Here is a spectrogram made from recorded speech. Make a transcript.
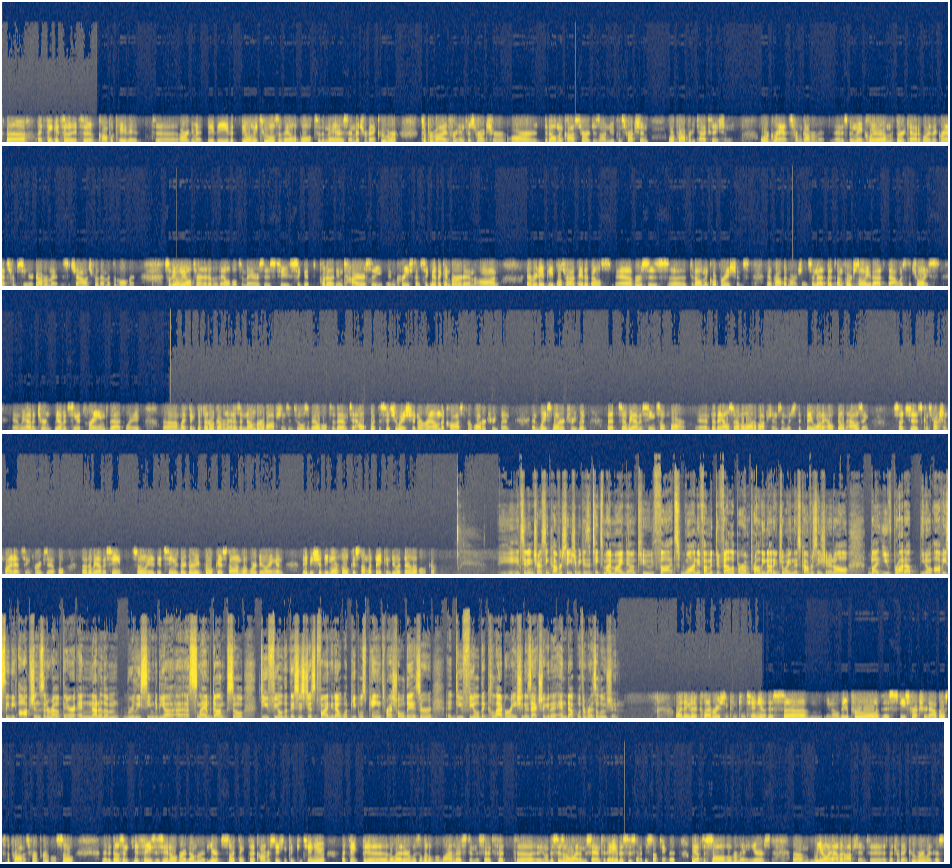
Uh, I think it's a it's a complicated uh, argument. The, the the the only tools available to the mayors and Metro Vancouver to provide for infrastructure are development cost charges on new construction or property taxation or grants from government. And it's been made clear on the third category that grants from senior government is a challenge for them at the moment. So the only alternative available to mayors is to put an entirely increased and significant burden on everyday people trying to pay their bills uh, versus uh, development corporations and profit margins. And that, that unfortunately that that was the choice and we haven't turned we haven't seen it framed that way. Um, I think the federal government has a number of options and tools available to them to help with the situation around the cost for water treatment and wastewater treatment that uh, we haven't seen so far. And uh, they also have a lot of options in which that they want to help build housing, such as construction financing, for example, uh, that we haven't seen. So it, it seems they're very focused on what we're doing and maybe should be more focused on what they can do at their level of government it's an interesting conversation because it takes my mind down to thoughts. One, if I'm a developer, I'm probably not enjoying this conversation at all. But you've brought up, you know, obviously the options that are out there, and none of them really seem to be a, a slam dunk. So, do you feel that this is just finding out what people's pain threshold is, or uh, do you feel that collaboration is actually going to end up with a resolution? Well, I think the collaboration can continue. This, um, you know, the approval of this fee structure now goes to the province for approval. So and it doesn't it phases in over a number of years. So I think the conversation can continue. I think the the letter was a little alarmist in the sense that uh, you know this isn't a line in the sand today. This is going to be something that we have to solve over many years. Um, we don't have an option to, as Metro Vancouver has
